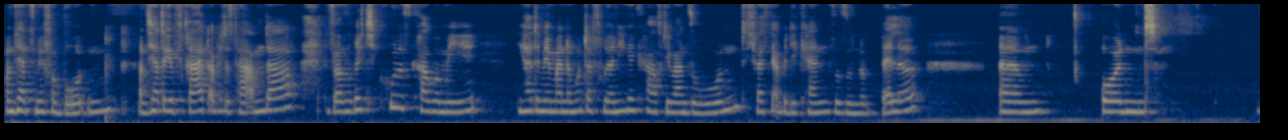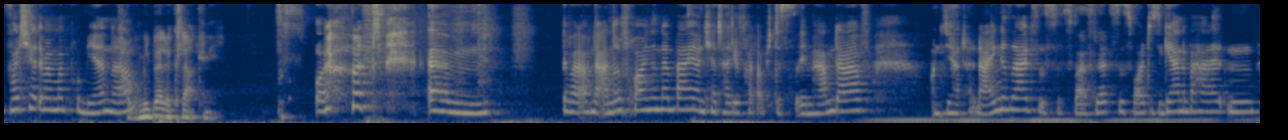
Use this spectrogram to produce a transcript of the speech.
Und sie hat es mir verboten. Also ich hatte gefragt, ob ich das haben darf. Das war so ein richtig cooles Kaugummi. Die hatte mir meine Mutter früher nie gekauft. Die waren so rund. Ich weiß nicht, ob ihr die kennt, so, so eine Bälle. Ähm, und wollte ich halt immer mal probieren. Ne? Kaugummibälle, klar, kenne ich. Und ähm, da war auch eine andere Freundin dabei und ich hatte halt gefragt, ob ich das eben haben darf. Und sie hat halt Nein gesagt. Das, ist, das war das Letzte, das wollte sie gerne behalten.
